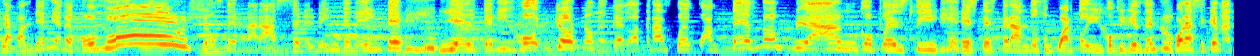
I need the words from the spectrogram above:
la pandemia dejó muchos embarazos en el 2020? Y el que dijo, yo no me quedo atrás fue Cuauhtémoc Blanco, pues sí, está esperando su cuarto hijo, fíjense, ahora sí que me-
